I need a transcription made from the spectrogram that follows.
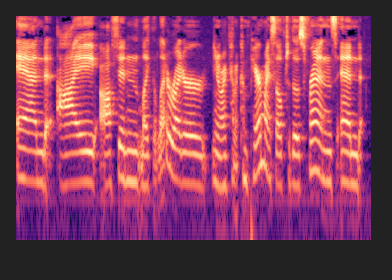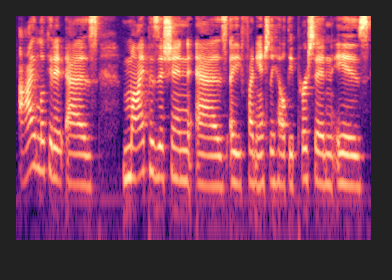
And I often, like the letter writer, you know, I kind of compare myself to those friends, and I look at it as my position as a financially healthy person is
